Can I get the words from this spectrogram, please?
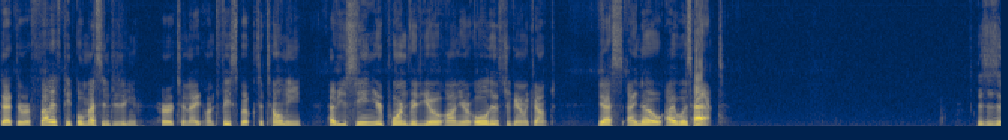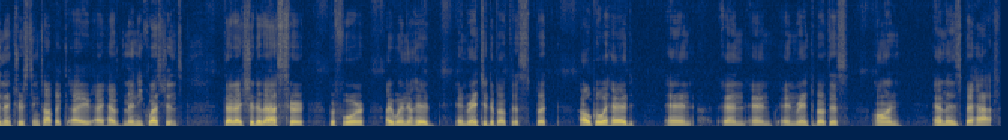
that there are five people messaging her tonight on Facebook to tell me, Have you seen your porn video on your old Instagram account? Yes, I know, I was hacked. This is an interesting topic. I, I have many questions that I should have asked her before I went ahead and ranted about this, but I'll go ahead and and and and rant about this on Emma's behalf.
